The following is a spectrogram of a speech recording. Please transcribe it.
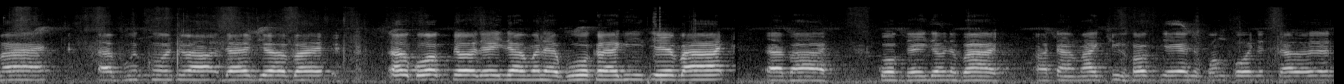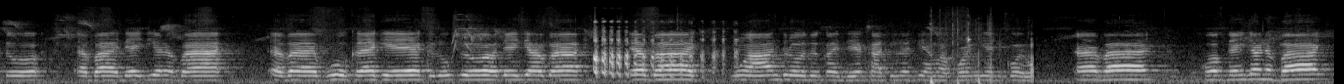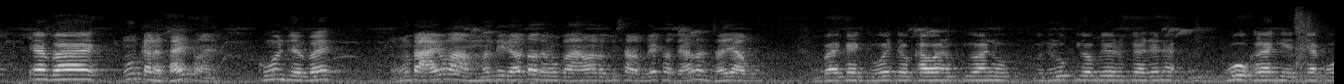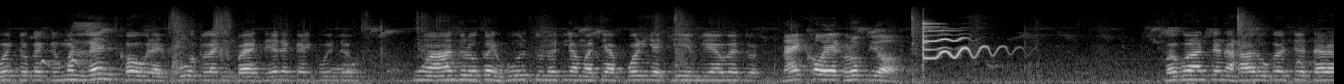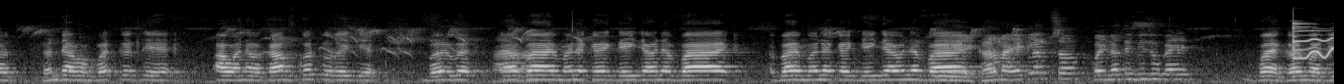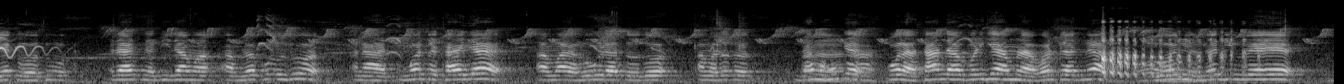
ભાઈ. ભૂખો છો દો ભાઈ. આ કોક તો દઈ દો મને ભૂખ લાગી છે ભાઈ. આ ભાઈ, કોક દઈ દો ને ભાઈ. આટા માખી હોક છે અને પંખો નથી ચાલો હતો આ ભાઈ દઈ દો ને ભાઈ. એ ભાઈ ભૂખ લાગી એક રૂપિયો દઈ દો ભાઈ. એ ભાઈ, હું આંધળો છું કઈ દેખાતું નથી એમાં પડીએ જ કોઈ એ ભાઈ, કોક દઈ દો ને ભાઈ. એ ભાઈ, શું કરે થાય તો? કોણ છે ભાઈ? હું તો આવ્યો આમ મંદિરે હતો તો હું કહું આવાનો બિસારો બેઠો તો હાલ જઈ આવું. ભાઈ કંઈક હોય તો ખાવાનું પીવાનું રૂપિયો બે રૂપિયા છે ને ભૂખ લાગી ક્યાંક હોય તો કંઈક મને લઈને ખવડાય. ભૂખ લાગી ભાઈ તેને કંઈક હોય તો હું આંધળો કંઈ હોતું નથી. આમાં ત્યાં પડીએ છીએ બે હવે તો. નાખો એક રૂપિયો. ભગવાન તને સારું કરશે તારા ધંધામાં બરકત દે આવા નવા કામ કરતો રહેજે. બરાબર આ ભાઈ મને કંઈક દઈ ને ભાઈ ભાઈ મને કંઈક દઈ જાઓ ને ભાઈ. ઘરમાં એકલા જ છો? કોઈ નથી બીજું કંઈ? ભાઈ ઘરમાં એકલો છું. રાતના દીદામાં આમ રખડું છું અને આ મસ્ત ખાઈ જાય. આ મારા લુગડા તો જો આમાં તો આમાં શું કે ઓલા સાંદા પડી ગયા હમણાં વરસાદના. લોહીની નદી રહે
